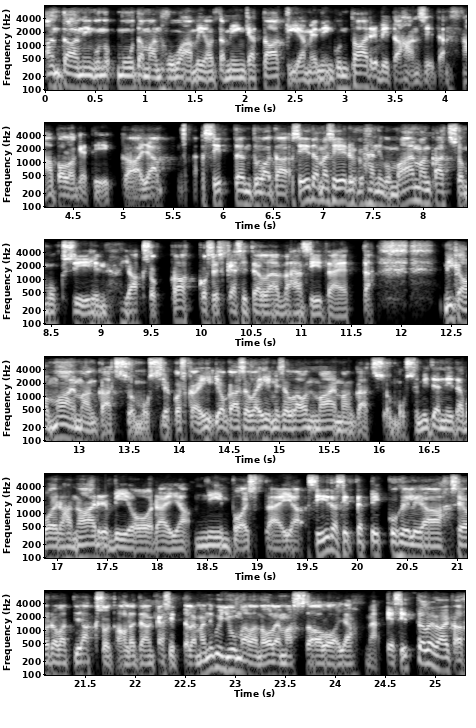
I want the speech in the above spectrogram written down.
antaa niin kuin muutaman huomioon huomiota, minkä takia me niin kuin tarvitaan sitä apologetiikkaa. Ja sitten tuota, siitä mä siirryn vähän niin kuin maailmankatsomuksiin. Jakso kakkosessa käsitellään vähän siitä, että mikä on maailmankatsomus, ja koska jokaisella ihmisellä on maailmankatsomus, miten niitä voidaan arvioida ja niin poispäin. Ja siitä sitten pikkuhiljaa seuraavat jaksot aletaan käsittelemään niin kuin Jumalan olemassaoloa, ja mä esittelen aika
